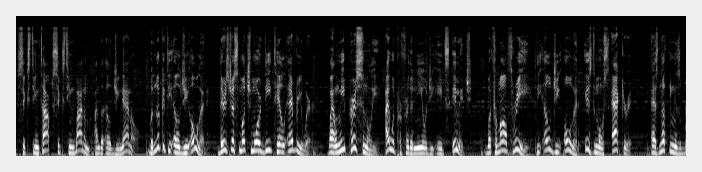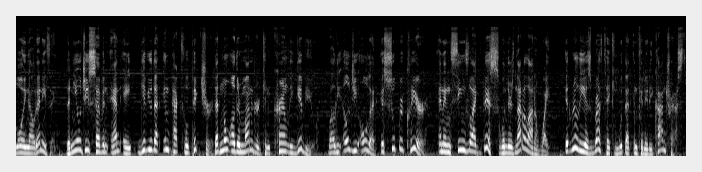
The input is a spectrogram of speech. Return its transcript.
16 top, 16 bottom on the LG Nano. But look at the LG OLED. There's just much more detail everywhere. While me personally, I would prefer the Neo G8's image, but from all three, the LG OLED is the most accurate as nothing is blowing out anything. The Neo G7 and 8 give you that impactful picture that no other monitor can currently give you, while the LG OLED is super clear, and in scenes like this when there's not a lot of white, It really is breathtaking with that infinity contrast.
